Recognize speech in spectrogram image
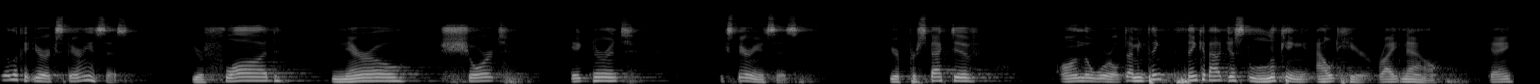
You look at your experiences, your flawed, narrow, short, ignorant experiences, your perspective on the world. I mean, think, think about just looking out here right now, okay?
